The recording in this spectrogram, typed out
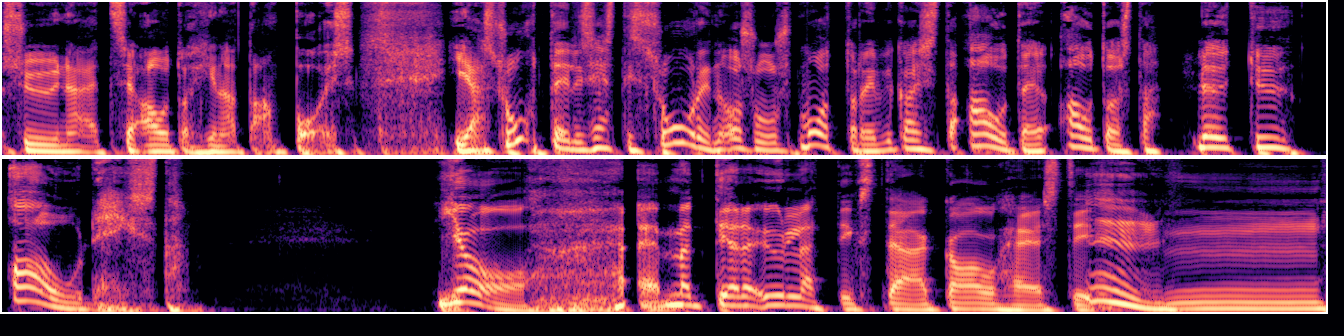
syynä, että se auto hinataan pois. Ja suhteellisesti suurin osuus moottorivikaisista aute, autoista löytyy Audeista. Joo, en mä tiedä yllättikö tämä kauheasti. Mm. Mm,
